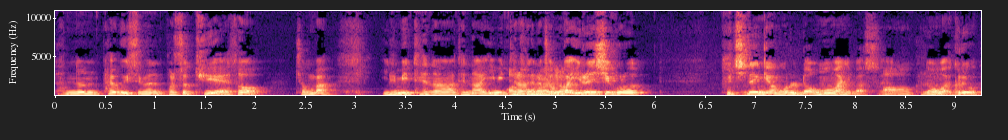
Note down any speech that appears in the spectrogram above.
한눈 팔고 있으면 벌써 뒤에서 정말 1m나 되나 2m나 아, 되나? 정말 이런 식으로 붙이는 경우를 너무 많이 봤어요. 아, 그래요? 너무 그리고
